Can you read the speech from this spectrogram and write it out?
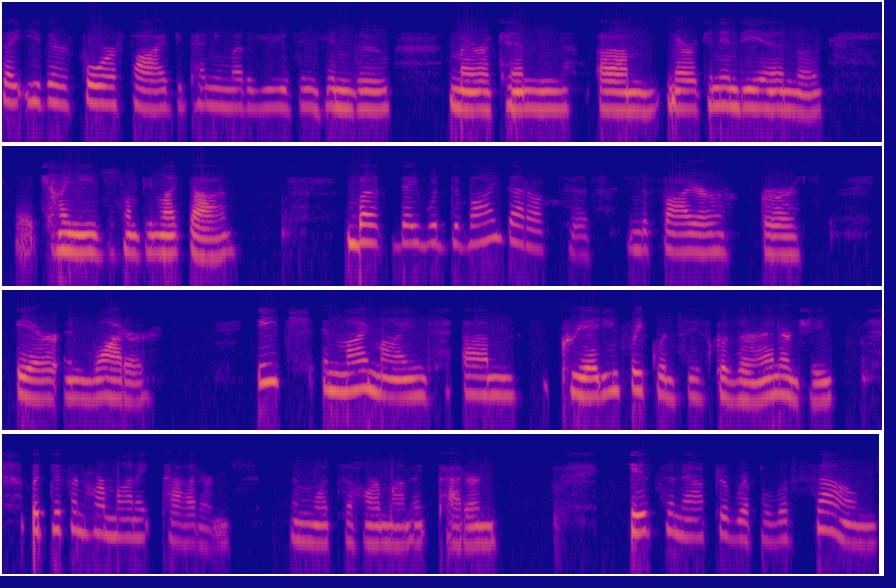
say, either four or five, depending whether you're using Hindu, American, um, American Indian, or uh, Chinese or something like that. But they would divide that octave into fire, earth, air, and water. Each, in my mind, um, creating frequencies because they're energy, but different harmonic patterns. And what's a harmonic pattern? It's an after ripple of sound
